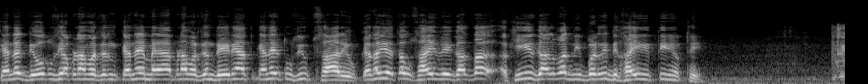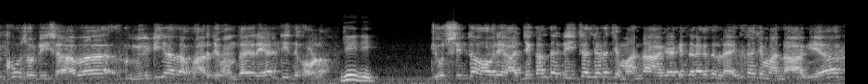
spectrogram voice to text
ਕਹਿੰਦੇ, ਦਿਓ ਤੁਸੀਂ ਆਪਣਾ ਵਰਜਨ। ਕਹਿੰਦੇ, ਮੈਂ ਆਪਣਾ ਵਰਜਨ ਦੇ ਰਿਹਾ। ਕਹਿੰਦੇ, ਤੁਸੀਂ ਉਕਸਾ ਰਹੇ ਹੋ। ਕਹਿੰਦਾ ਜੀ ਇਹ ਤਾਂ ਉਕਸਾ ਦੇ ਗੱਲ ਤਾਂ ਅਖੀਰ ਗੱਲਬਾਤ ਨਿਬੜਦੀ ਦਿਖਾਈ ਦਿੱਤੀ ਨਹੀਂ ਉੱਥੇ। ਦੇਖੋ ਛੋਟੀ ਸਾਹਿਬ ਮੀਡੀਆ ਦਾ ਫਰਜ਼ ਹੁੰਦਾ ਹੈ ਰਿਐਲਿਟੀ ਦਿਖਾਉਣਾ। ਜੀ ਜੀ। ਜੋ ਸਿੱਧਾ ਹੋ ਰਿਹਾ ਅੱਜ ਕੱਲ ਦਾ ਡਿਜੀਟਲ ਜਿਹੜਾ ਜ਼ਮਾਨਾ ਆ ਗਿਆ ਕਿਤੇ ਨਾ ਕਿਤੇ ਲਾਈਵ ਦਾ ਜ਼ਮਾਨਾ ਆ ਗਿਆ।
